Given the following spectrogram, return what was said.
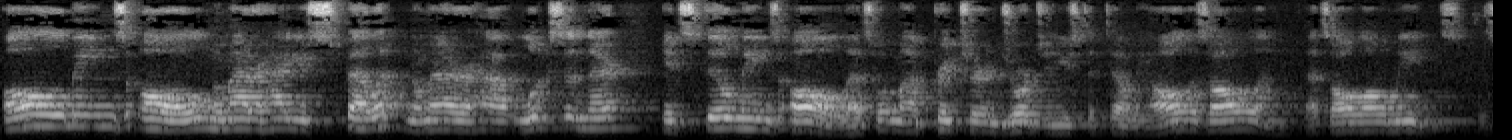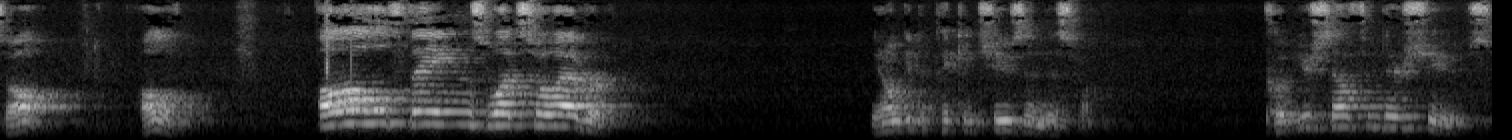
All means all, no matter how you spell it, no matter how it looks in there, it still means all. That's what my preacher in Georgia used to tell me. All is all, and that's all all means. It's all. All of it. All things whatsoever. You don't get to pick and choose in this one. Put yourself in their shoes.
